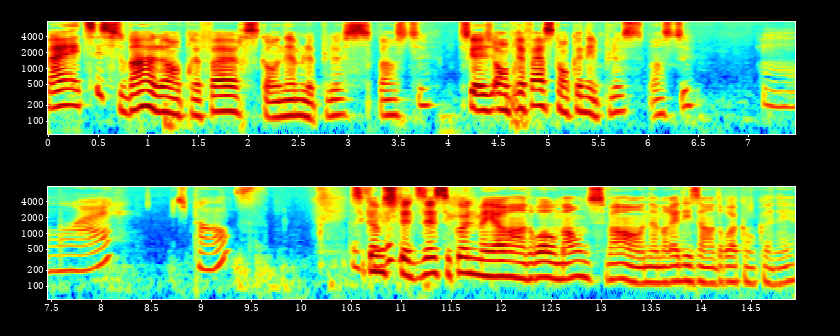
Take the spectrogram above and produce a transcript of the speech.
Ben, tu sais, souvent, là, on préfère ce qu'on aime le plus, penses-tu? Parce que on préfère ce qu'on connaît le plus, penses-tu? Ouais, je pense. C'est comme je te disais, c'est quoi le meilleur endroit au monde? Souvent, on aimerait des endroits qu'on connaît.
